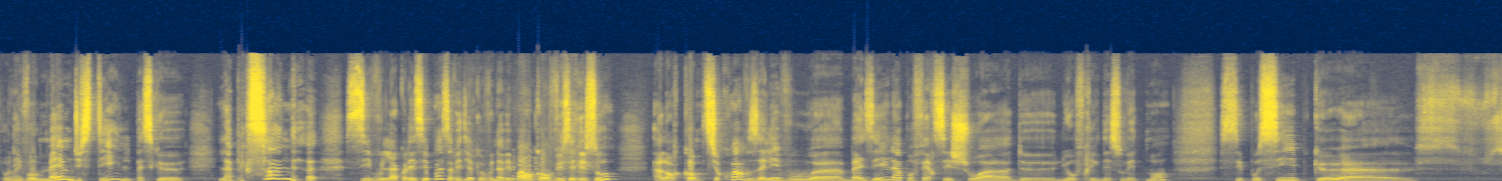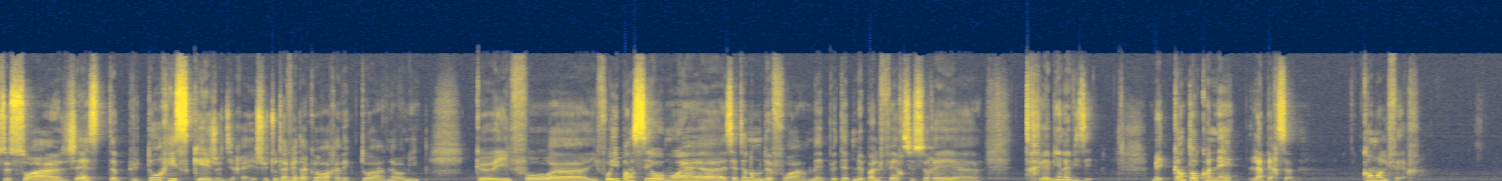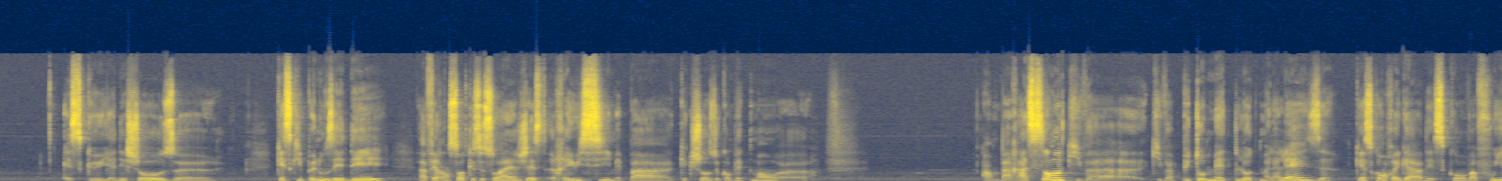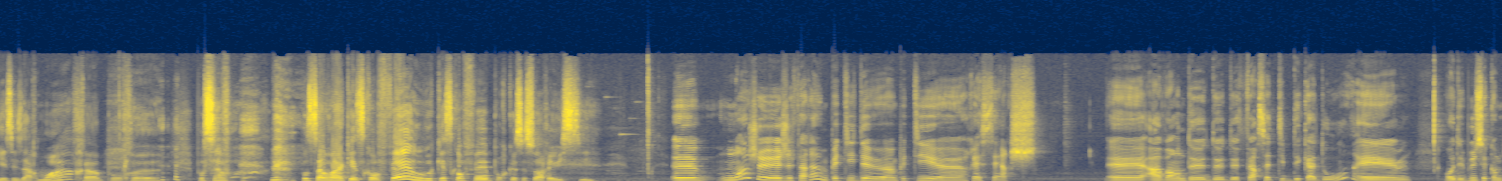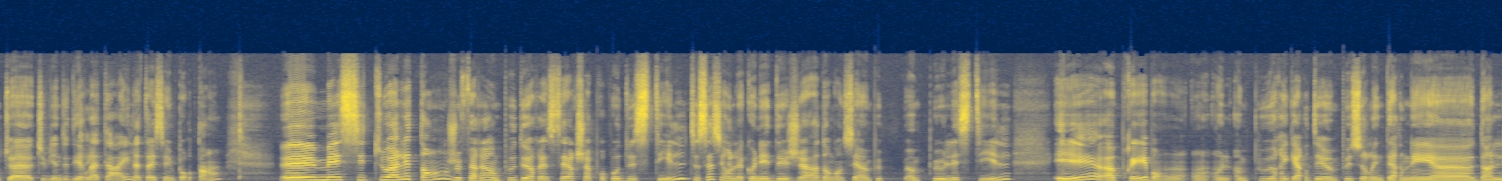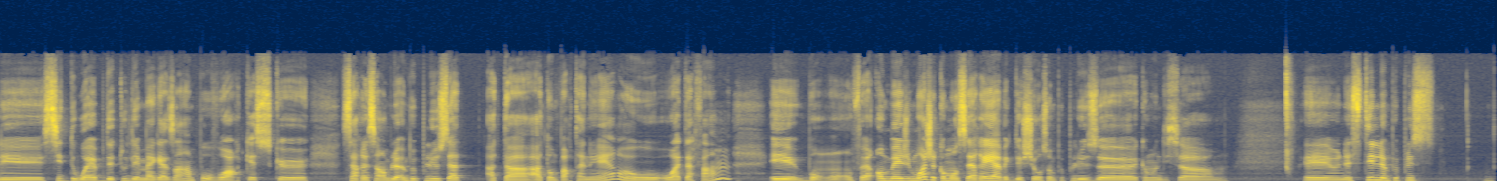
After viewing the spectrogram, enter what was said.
au niveau même du style, parce que la personne, si vous ne la connaissez pas, ça veut dire que vous n'avez pas encore vu ses dessous. Alors, comme, sur quoi vous allez vous baser là pour faire ces choix de lui offrir des sous-vêtements? C'est possible que ce soit un geste plutôt risqué, je dirais. Je suis tout à fait mm. d'accord avec toi, Naomi, qu'il faut, euh, il faut y penser au moins euh, un certain nombre de fois, mais peut-être ne pas le faire, ce serait euh, très bien avisé. Mais quand on connaît la personne, comment le faire? Est-ce qu'il y a des choses... Qu'est-ce qui peut nous aider à faire en sorte que ce soit un geste réussi, mais pas quelque chose de complètement embarrassant, qui va, qui va plutôt mettre l'autre mal à l'aise. Qu'est-ce qu'on regarde? Est-ce qu'on va fouiller ses armoires euh, pour, euh, pour savoir, pour savoir qu'est-ce qu'on fait ou qu'est-ce qu'on fait pour que ce soit réussi? Euh, moi, je, je ferais un petit, de, un petit euh, recherche euh, avant de, de, faire ce type de cadeau. Et euh, au début, c'est comme tu, as, tu viens de dire la taille. La taille, c'est important. Euh, mais si tu as le temps, je ferai un peu de recherche à propos du style. Tu sais, si on le connaît déjà, donc on sait un peu, un peu le style. Et après, bon, on, peut regarder un peu sur Internet, dans les sites web de tous les magasins pour voir qu'est-ce que ça ressemble un peu plus à, à, ta, à ton partenaire ou, ou à ta femme. Et bon, on, on fait. oh, mais moi, je commencerai avec des choses un peu plus. euh, comment on dit ça et Un style un peu plus.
